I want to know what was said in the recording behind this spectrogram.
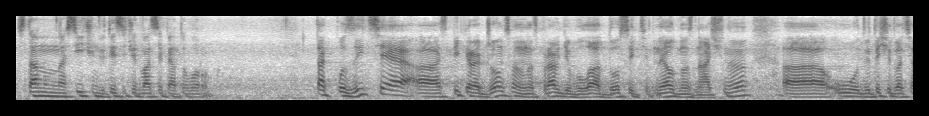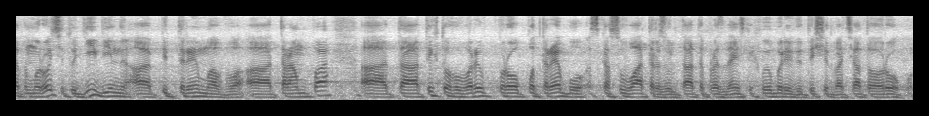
станом на січень 2025 року? Так, позиція спікера Джонсона насправді була досить неоднозначною. А, у 2020 році тоді він підтримав Трампа та тих, хто говорив про потребу скасувати результати президентських виборів 2020 року.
